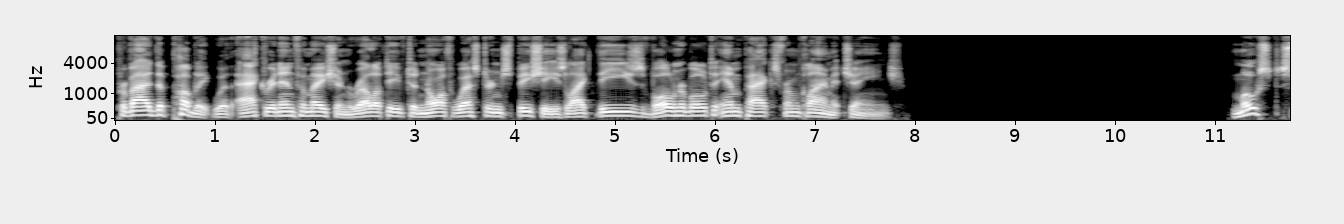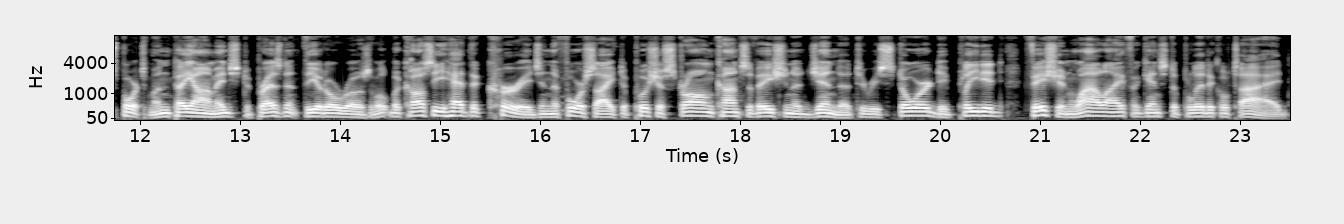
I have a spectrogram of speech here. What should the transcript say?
provide the public with accurate information relative to northwestern species like these vulnerable to impacts from climate change. Most sportsmen pay homage to President Theodore Roosevelt because he had the courage and the foresight to push a strong conservation agenda to restore depleted fish and wildlife against a political tide,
